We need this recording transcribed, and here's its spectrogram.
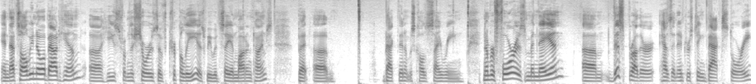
And that's all we know about him. Uh, he's from the shores of Tripoli, as we would say in modern times, but um, back then it was called Cyrene. Number four is Manaen. Um, this brother has an interesting backstory.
